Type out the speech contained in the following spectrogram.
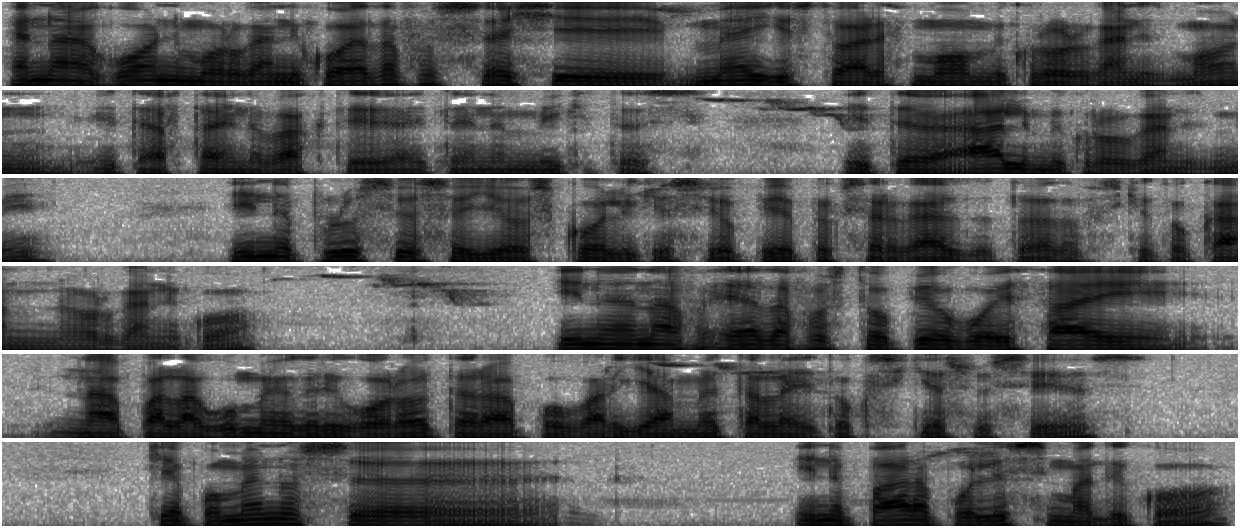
Ένα γόνιμο οργανικό έδαφος έχει μέγιστο αριθμό μικροοργανισμών, είτε αυτά είναι βακτήρια, είτε είναι μύκητες, είτε άλλοι μικροοργανισμοί. Είναι πλούσιο σε γεωσκόλικες οι οποίοι επεξεργάζονται το έδαφος και το κάνουν οργανικό. Είναι ένα έδαφος το οποίο βοηθάει να απαλλαγούμε γρηγορότερα από βαριά μέταλλα ή τοξικές ουσίες και επομένως ε, είναι πάρα πολύ σημαντικό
